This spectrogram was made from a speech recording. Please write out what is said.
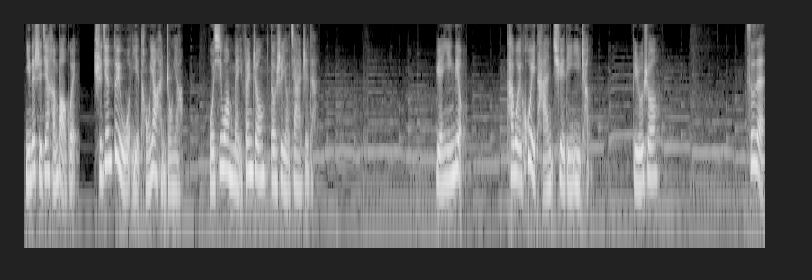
您的时间很宝贵，时间对我也同样很重要。我希望每分钟都是有价值的。原因六，他为会谈确定议程，比如说，Susan，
